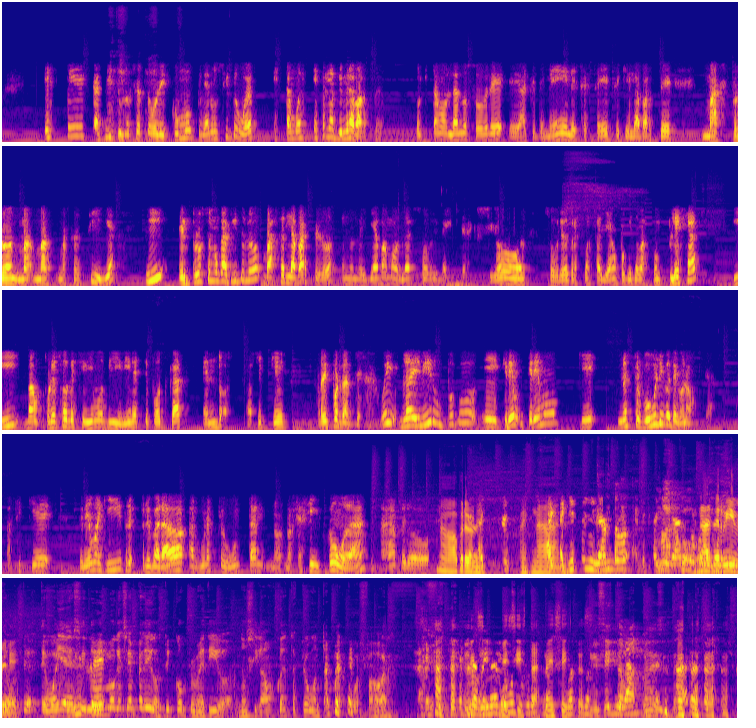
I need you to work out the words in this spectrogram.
este capítulo, ¿cierto?, de cómo crear un sitio web, estamos, esta es la primera parte, porque estamos hablando sobre eh, HTML, CSS, que es la parte más front, más, más, más sencilla, y el próximo capítulo va a ser la parte 2, en donde ya vamos a hablar sobre la interacción, sobre otras cosas ya un poquito más complejas, y vamos, por eso decidimos dividir este podcast en dos. Así que, re importante. Oye, Vladimir, un poco eh, queremos que nuestro público te conozca. Así que tenemos aquí pre- preparadas algunas preguntas, no, no sé si incómodas, ¿ah? pero No, pero aquí, no es nada. aquí está llegando, está Marco, llegando nada terrible. Te, te voy a decir lo mismo que siempre digo, estoy comprometido. No sigamos con estas preguntas, Marco, por favor. No insistas, no insistas. No está insista, Marco, no llegando.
